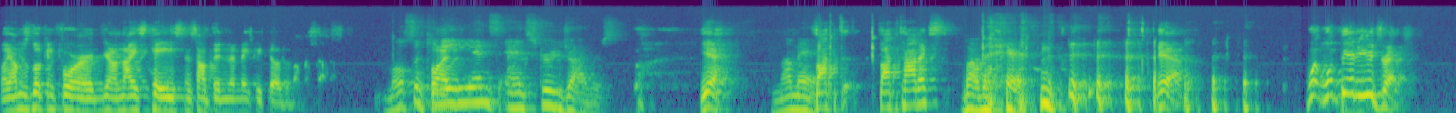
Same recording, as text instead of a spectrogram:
Like I'm just looking for you know nice taste and something that makes me feel good about myself. Molson but- Canadians and screwdrivers. Yeah, My man. vodka, vodka tonics. My man. Yeah. what what beer do you drink?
